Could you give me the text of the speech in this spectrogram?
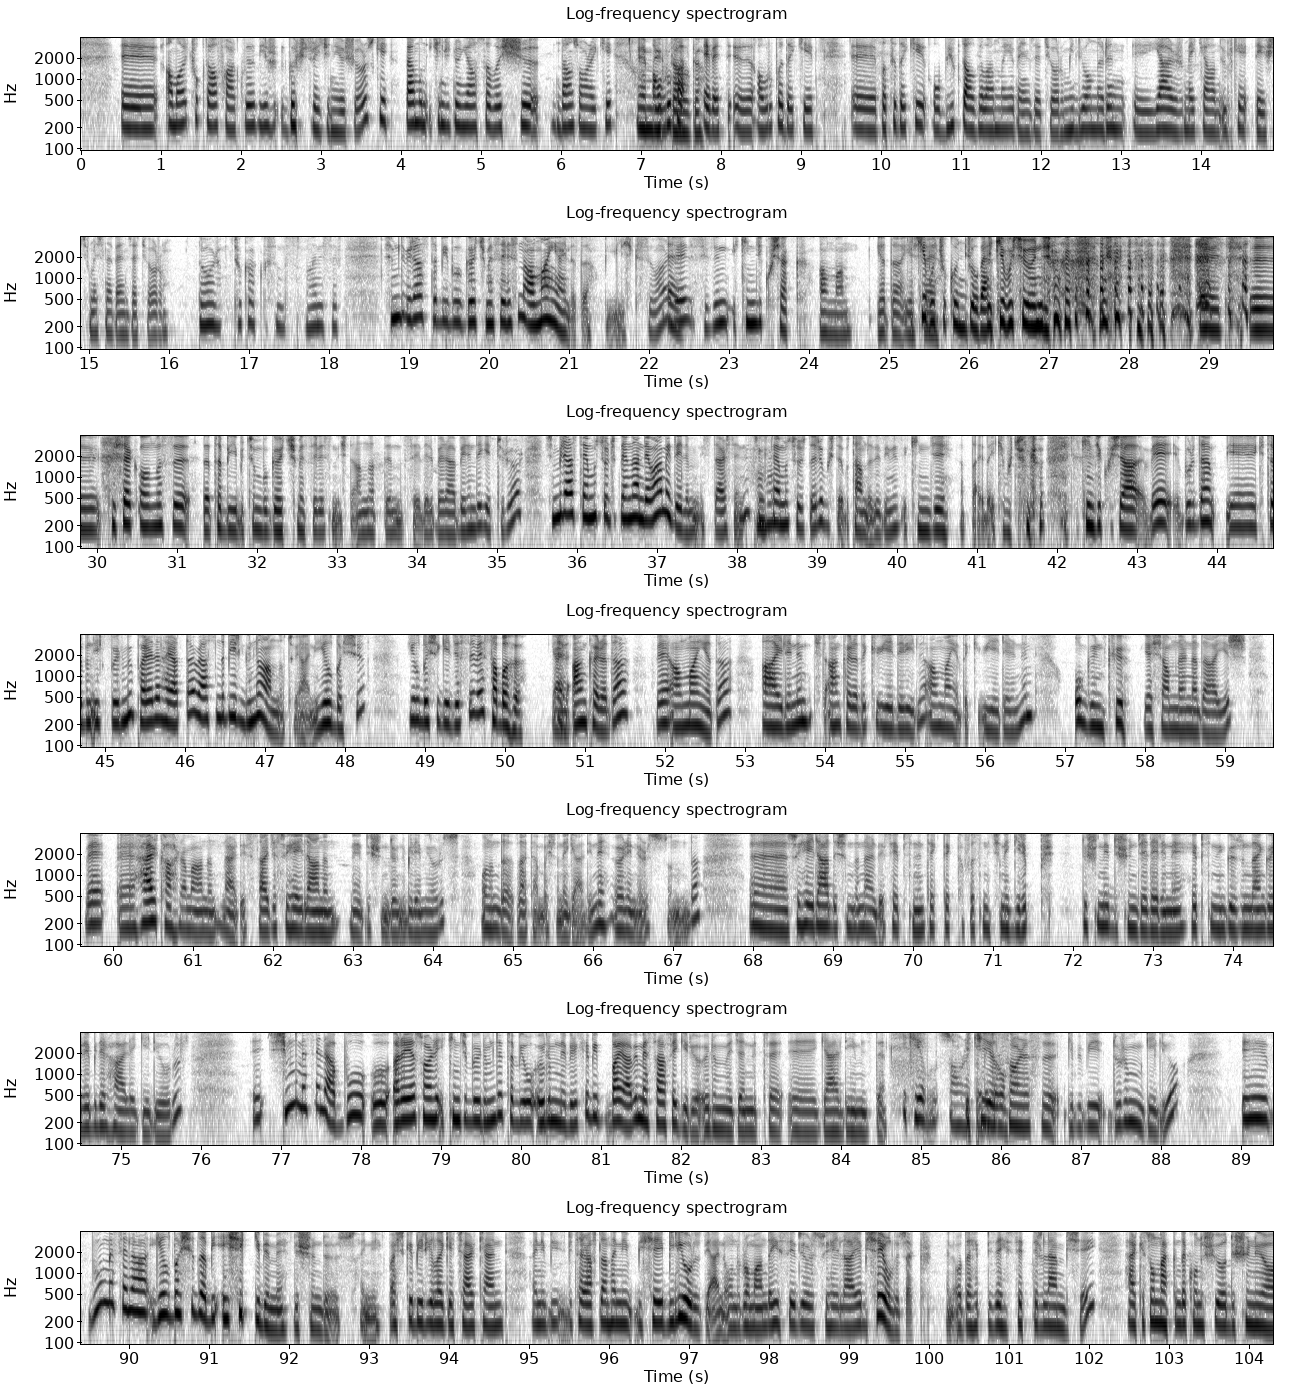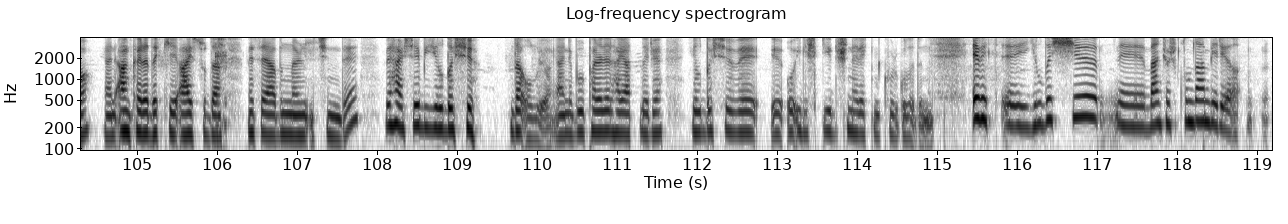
Ee, ama çok daha farklı bir göç sürecini yaşıyoruz ki ben bunu İkinci Dünya Savaşı'ndan sonraki Avrupa dalga. evet e, Avrupa'daki e, batıdaki o büyük dalgalanmaya benzetiyorum. Milyonların e, yer, mekan, ülke değiştirmesine benzetiyorum. Doğru, çok haklısınız maalesef. Şimdi biraz tabii bu göç meselesinin Almanya'yla da bir ilişkisi var evet. ve sizin ikinci kuşak Alman ya da yaşayan. İki buçukuncu ben. İki buçuğuncu. evet. E, kuşak olması da tabii bütün bu göç meselesini işte anlattığınız şeyleri beraberinde getiriyor. Şimdi biraz Temmuz çocuklarından devam edelim isterseniz. Çünkü hı hı. Temmuz çocukları işte bu tam da dediğiniz ikinci hatta ya da iki buçuk ikinci kuşağı ve burada e, kitabın ilk bölümü paralel hayatlar ve aslında bir günü anlatıyor. Yani yılbaşı, yılbaşı gecesi ve sabahı. Yani evet. Ankara'da ve Almanya'da ailenin işte Ankara'daki üyeleriyle Almanya'daki üyelerinin o günkü yaşamlarına dair ve e, her kahramanın neredeyse sadece Süheyla'nın ne düşündüğünü bilemiyoruz. Onun da zaten başına ne geldiğini öğreniyoruz sonunda. E, Süheyla dışında neredeyse hepsinin tek tek kafasının içine girip düşüne düşüncelerini hepsinin gözünden görebilir hale geliyoruz. E, şimdi mesela bu e, araya sonra ikinci bölümde tabii o ölümle birlikte bir bayağı bir mesafe giriyor ölüm ve cennete e, geldiğimizde. İki yıl sonra İki yıl durum. sonrası gibi bir durum geliyor. Bu mesela yılbaşı da bir eşik gibi mi düşündünüz? Hani başka bir yıla geçerken hani biz bir taraftan hani bir şey biliyoruz yani onu romanda hissediyoruz Süheyla'ya bir şey olacak. Yani o da hep bize hissettirilen bir şey. Herkes onun hakkında konuşuyor, düşünüyor. Yani Ankara'daki Aysu'da mesela bunların içinde ve her şey bir yılbaşı da oluyor. Yani bu paralel hayatları yılbaşı ve e, o ilişkiyi düşünerek mi kurguladınız? Evet, e, yılbaşı e, ben çocukluğumdan beri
